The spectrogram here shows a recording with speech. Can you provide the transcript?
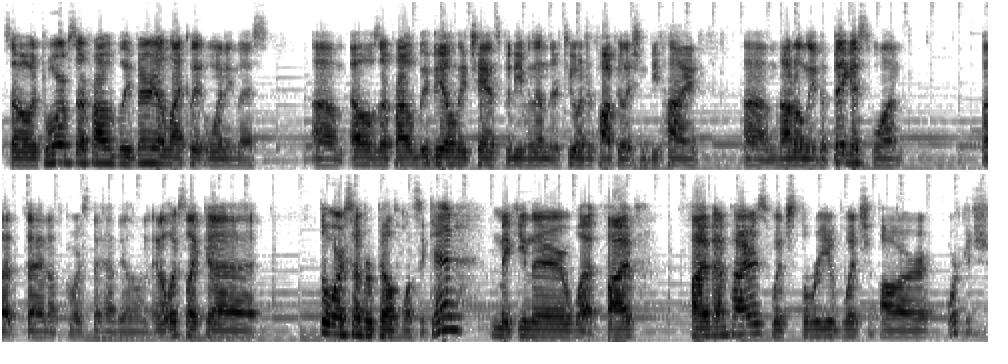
So dwarves are probably very unlikely at winning this. Um, elves are probably the only chance, but even then they're 200 population behind um, not only the biggest one, but then of course they have the other one. And it looks like uh, the orcs have rebelled once again, making their, what, five, five empires, which three of which are orcish.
